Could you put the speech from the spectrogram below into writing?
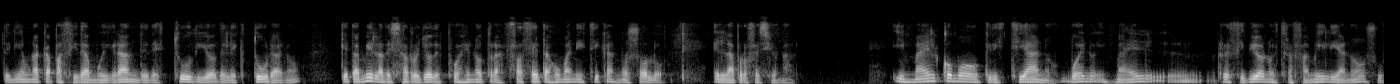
tenía una capacidad muy grande de estudio, de lectura, ¿no? que también la desarrolló después en otras facetas humanísticas, no solo en la profesional. Ismael como cristiano, bueno, Ismael recibió a nuestra familia, ¿no? Su,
